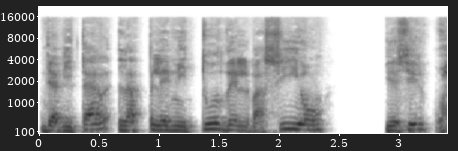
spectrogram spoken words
de habitar la plenitud del vacío y decir, wow,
